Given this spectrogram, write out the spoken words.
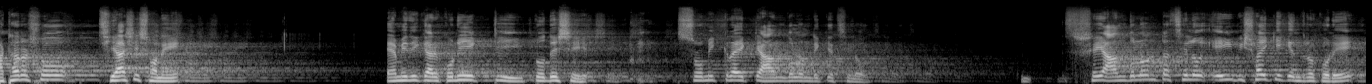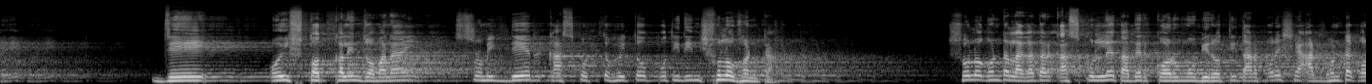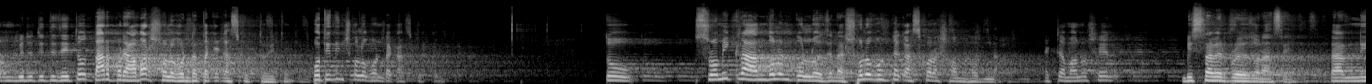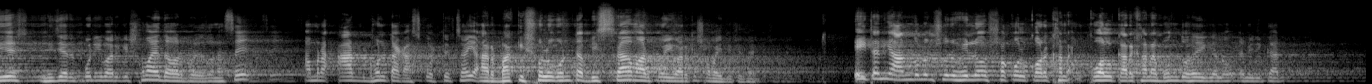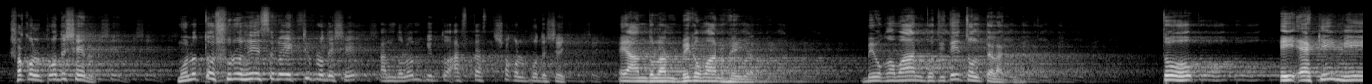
আঠারোশো ছিয়াশি সনে আমেরিকার কোনো একটি প্রদেশে শ্রমিকরা একটি আন্দোলন ডেকেছিল। সেই আন্দোলনটা ছিল এই বিষয়কে কেন্দ্র করে যে ওই তৎকালীন জমানায় শ্রমিকদের কাজ করতে হইতো প্রতিদিন ষোলো ঘণ্টা ষোলো ঘণ্টা লাগাতার কাজ করলে তাদের কর্মবিরতি, তারপরে সে আট ঘণ্টা কর্মবিরতিতে যেত, তারপরে আবার ষোলো ঘণ্টা তাকে কাজ করতে হইতো। প্রতিদিন ষোলো ঘণ্টা কাজ করতে তো শ্রমিকরা আন্দোলন করল যে না, ষোলো ঘণ্টা কাজ করা সম্ভব না। একটা মানুষের বিশ্রামের প্রয়োজন আছে, তার নিজের নিজের পরিবারকে সময় দেওয়ার প্রয়োজন আছে। আমরা আট ঘণ্টা কাজ করতে চাই, আর বাকি ষোলো ঘণ্টা বিশ্রাম আর পরিবারকে সময় দিতে চাই। এইটা নিয়ে আন্দোলন শুরু হইল, সকল কারখানা কল কারখানা বন্ধ হয়ে গেল আমেরিকার। সকল প্রদেশের, মূলত শুরু হয়েছিল একটি প্রদেশে আন্দোলন, কিন্তু আস্তে আস্তে সকল প্রদেশে এই আন্দোলন বেগমান হয়ে গেল। বেগমান গতিতেই চলতে লাগল। তো এই একই মে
